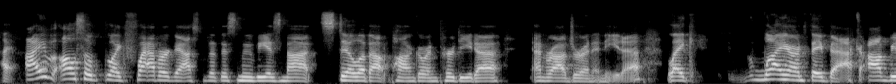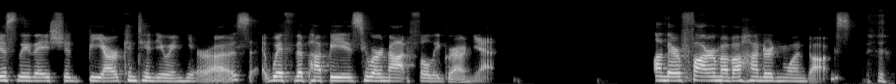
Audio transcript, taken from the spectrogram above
I, I'm also like flabbergasted that this movie is not still about Pongo and Perdita and Roger and Anita. Like, why aren't they back? Obviously, they should be our continuing heroes with the puppies who are not fully grown yet on their farm of 101 dogs.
